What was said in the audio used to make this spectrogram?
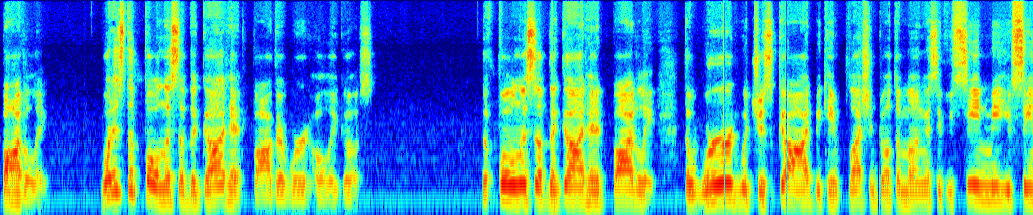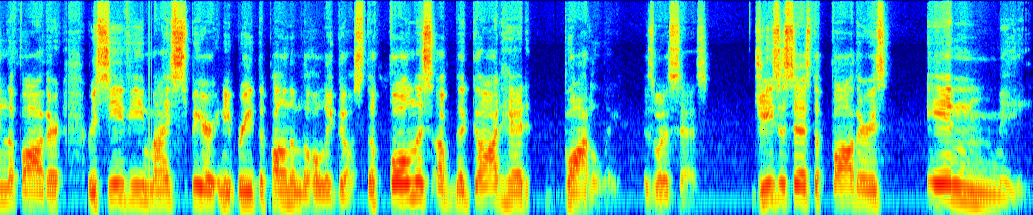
bodily. What is the fullness of the Godhead? Father, Word, Holy Ghost. The fullness of the Godhead bodily. The Word, which is God, became flesh and dwelt among us. If you've seen me, you've seen the Father. Receive ye my spirit, and he breathed upon them the Holy Ghost. The fullness of the Godhead bodily is what it says. Jesus says the Father is in me.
